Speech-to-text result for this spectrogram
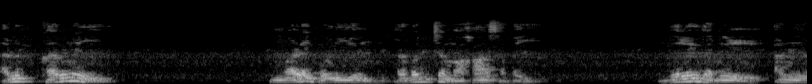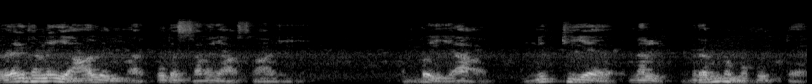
அணுக்கருணை மழை பொழியும் பிரபஞ்ச மகாசபை. நிலைதனில் அந்நிலைதனை ஆளும் அற்புத சபை ஆசானி அப்பையா நித்திய நல் பிரம்ம முகூர்த்த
